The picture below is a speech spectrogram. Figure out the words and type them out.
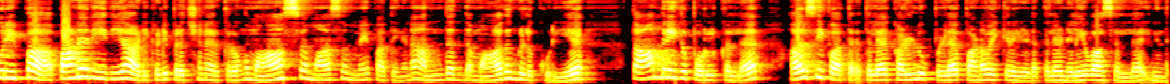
குறிப்பாக பண ரீதியாக அடிக்கடி பிரச்சனை இருக்கிறவங்க மாதம் மாதமே பார்த்திங்கன்னா அந்தந்த மாதங்களுக்குரிய தாந்திரீக பொருட்களில் அரிசி பாத்திரத்தில் கல்லுப்பில் பணம் வைக்கிற இடத்துல நிலைவாசலில் இந்த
